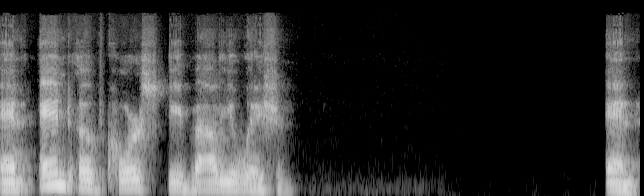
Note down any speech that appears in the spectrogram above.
an end of course evaluation. And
